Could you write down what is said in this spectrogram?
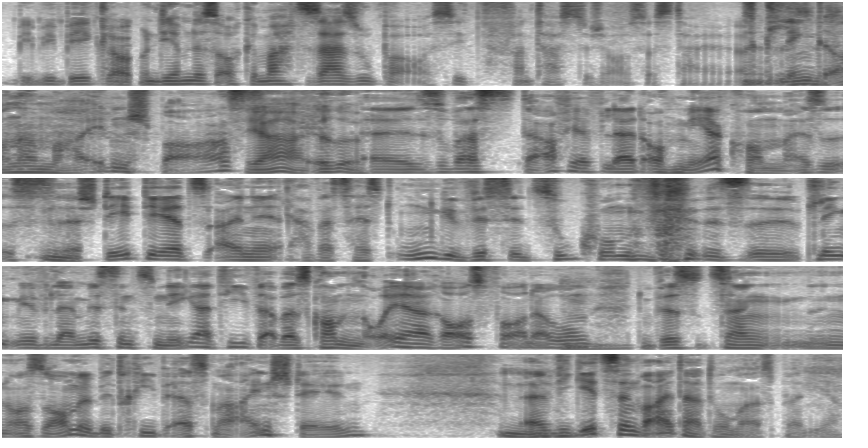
BBB, glaube ich. Und die haben das auch gemacht, sah super aus, sieht fantastisch aus, das Teil. Das klingt das auch nach einem Heidenspaß. Ja, irre. Äh, sowas darf ja vielleicht auch mehr kommen. Also es mhm. steht dir jetzt eine, ja, was heißt ungewisse Zukunft? Das äh, klingt mir vielleicht ein bisschen zu negativ, aber es kommen neue Herausforderungen. Mhm. Du wirst sozusagen den Ensemblebetrieb erstmal einstellen. Mhm. Äh, wie geht's denn weiter, Thomas, bei dir?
